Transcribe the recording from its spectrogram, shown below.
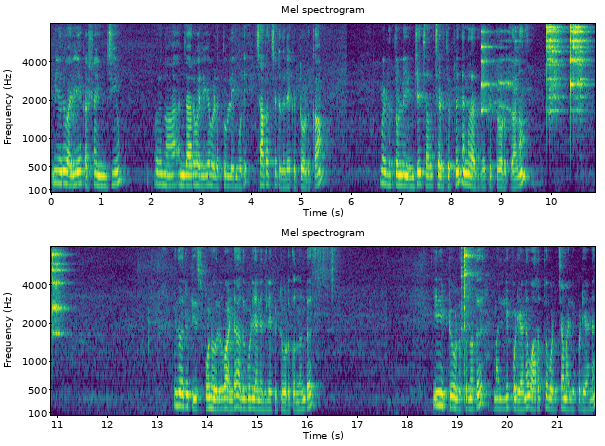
ഇനി ഒരു വലിയ കഷ്ണം ഇഞ്ചിയും ഒരു നാ അഞ്ചാറ് വലിയ വെളുത്തുള്ളിയും കൂടി ചതച്ചിട്ട് ഇതിലേക്ക് ഇട്ട് കൊടുക്കാം. വെളുത്തുള്ളി ഇഞ്ചി ചതച്ചെടുത്തിട്ട് ഞാനത് അതിലേക്ക് ഇട്ട് കൊടുക്കുകയാണ്. ഇതൊരു ടീസ്പൂൺ ഉലുവ ഉണ്ട് അതും കൂടി ഞാൻ ഇതിലേക്ക് ഇട്ട് കൊടുക്കുന്നുണ്ട്. ഇനി ഇട്ട് കൊടുക്കുന്നത് മല്ലിപ്പൊടിയാണ്. വറുത്ത് പൊടിച്ച മല്ലിപ്പൊടിയാണ്.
